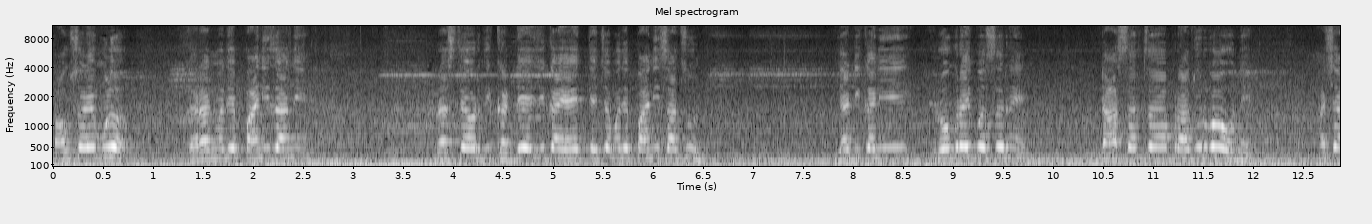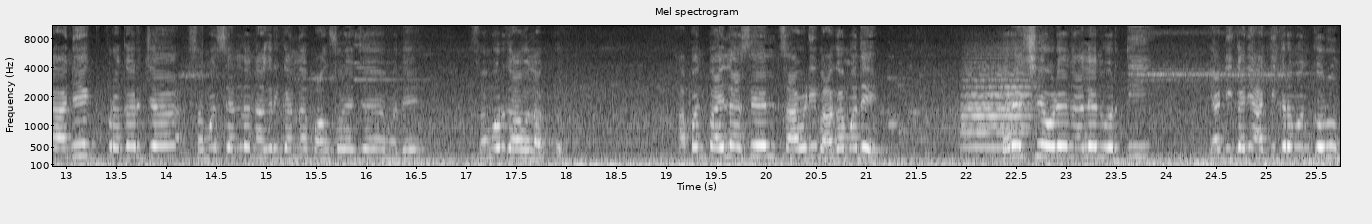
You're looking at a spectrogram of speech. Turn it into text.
पावसाळ्यामुळं घरांमध्ये पाणी जाणे रस्त्यावरती खड्डे जे काही आहेत त्याच्यामध्ये पाणी साचून या ठिकाणी रोगराई पसरणे डासांचा प्रादुर्भाव होणे अशा अनेक प्रकारच्या समस्यांना नागरिकांना पावसाळ्याच्या मध्ये समोर जावं लागतं. आपण पाहिलं असेल चावडी भागामध्ये बरेचसे ओढ्या नाल्यांवरती या ठिकाणी अतिक्रमण करून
